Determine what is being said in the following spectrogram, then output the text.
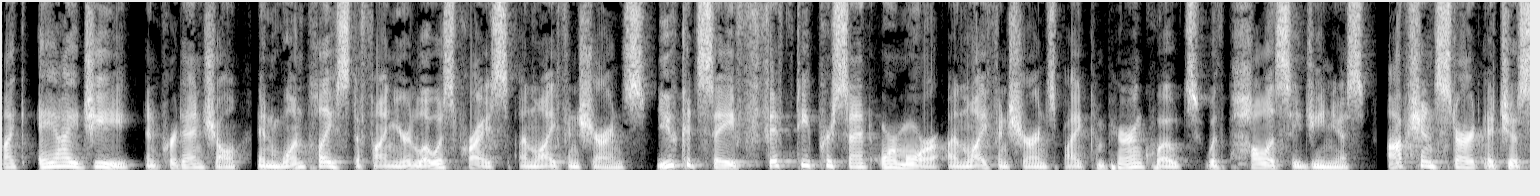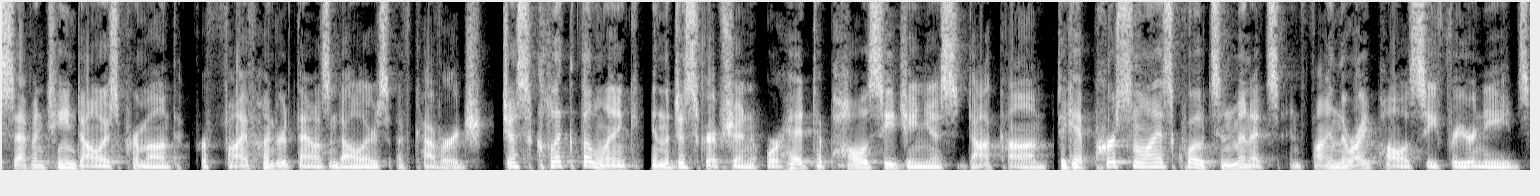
like AIG and Prudential in one place to find your lowest price on life insurance. You could save 50% or more on life insurance by comparing quotes with Policygenius. Options start at just $17 per month for $500,000 of coverage. Just click the link in the description or head to policygenius.com to get personalized quotes in minutes and find the right policy for your needs.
